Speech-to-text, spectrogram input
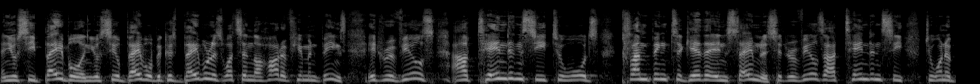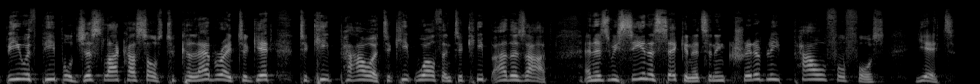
and you'll see Babel and you'll see Babel because Babel is what's in the heart of human beings. It reveals our tendency towards clumping together in sameness. It reveals our tendency to want to be with people just like ourselves, to collaborate, to get, to keep power, to keep wealth, and to keep others out. And as we see in a second, it's an incredibly powerful force, yet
